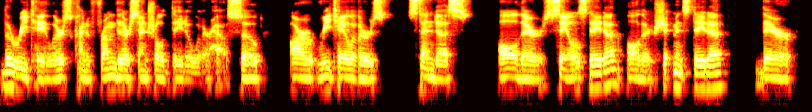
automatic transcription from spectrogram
the retailers, kind of from their central data warehouse. So our retailers send us all their sales data, all their shipments data, their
